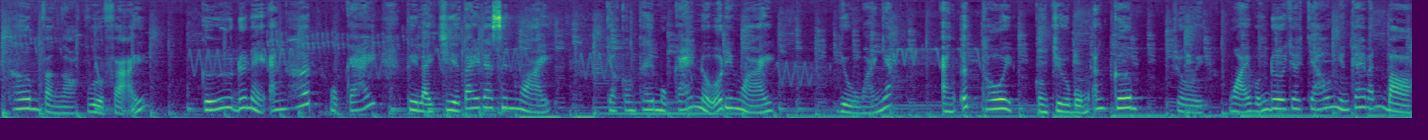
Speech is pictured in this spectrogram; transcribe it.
thơm và ngọt vừa phải. Cứ đứa này ăn hết một cái thì lại chìa tay ra xin ngoại. Cho con thêm một cái nữa đi ngoại dù ngoại nhắc, ăn ít thôi, còn chừa bụng ăn cơm. Rồi, ngoại vẫn đưa cho cháu những cái bánh bò.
